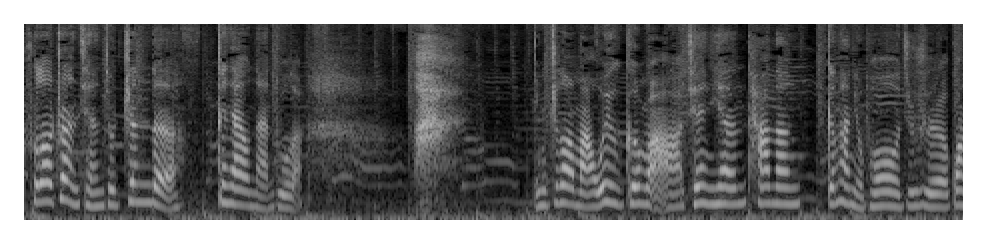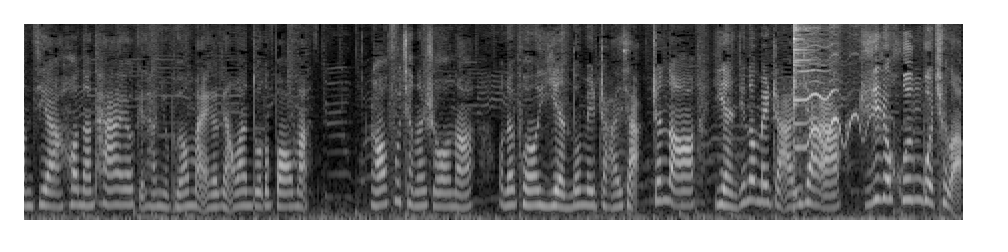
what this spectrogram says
说到赚钱，就真的更加有难度了。唉，你们知道吗？我有个哥们儿啊，前几天他呢跟他女朋友就是逛街，然后呢他要给他女朋友买一个两万多的包嘛。然后付钱的时候呢，我那朋友眼都没眨一下，真的啊，眼睛都没眨一下啊，直接就昏过去了。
